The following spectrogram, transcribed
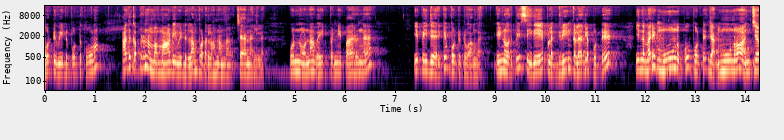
ஓட்டு வீடு போட்டுக்குவோம். அதுக்கப்புறம் நம்ம மாடி வீடுலாம் போடலாம் நம்ம சேனலில். ஒன்று ஒன்றா வெயிட் பண்ணி பாருங்கள் இப்போ இது வரைக்கும் போட்டுட்டு வாங்க. இன்னொரு பீஸ் இதே போல் க்ரீன் கலரில் போட்டு இந்த மாதிரி மூணு பூ போட்டு ஜ மூணோ அஞ்சோ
